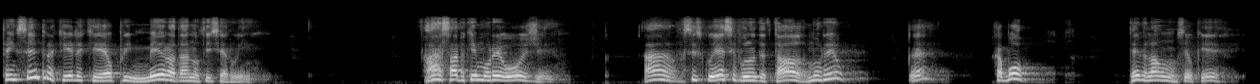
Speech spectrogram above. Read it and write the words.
tem sempre aquele que é o primeiro a dar notícia ruim. Ah, sabe quem morreu hoje? Ah, vocês conhecem fulano de tal? Morreu, né? Acabou. Teve lá um não sei o quê.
